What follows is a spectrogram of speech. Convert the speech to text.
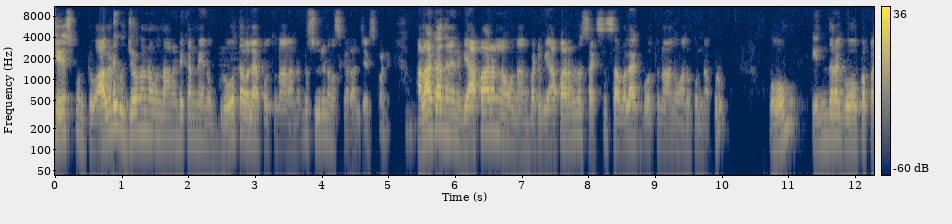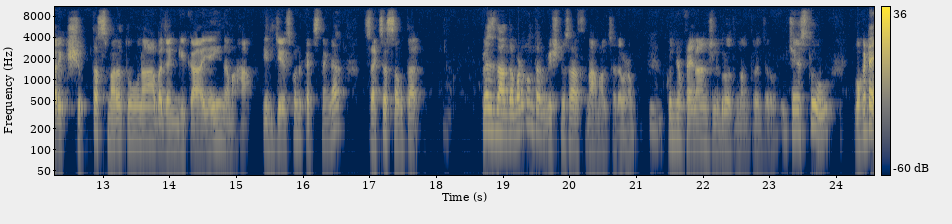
చేసుకుంటూ ఆల్రెడీ ఉద్యోగంలో ఉన్నానండి కానీ నేను గ్రోత్ అవ్వలేకపోతున్నాను అన్నప్పుడు సూర్య నమస్కారాలు చేసుకోండి. అలా కాదు నేను వ్యాపారంలో ఉన్నాను బట్ వ్యాపారంలో సక్సెస్ అవ్వలేకపోతున్నాను అనుకున్నప్పుడు ఓం ఇంద్రగోప పరిక్షిప్త స్మరతూనా భజంగికాయై నమ. ఇది చేసుకుని ఖచ్చితంగా సక్సెస్ అవుతారు. ప్లస్ దాంతోపాటు కొంత విష్ణు సహస్రనామాలు చదవడం. కొంచెం ఫైనాన్షియల్ గ్రోత్ మంత్రం చదవడం చేస్తూ ఒకటే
